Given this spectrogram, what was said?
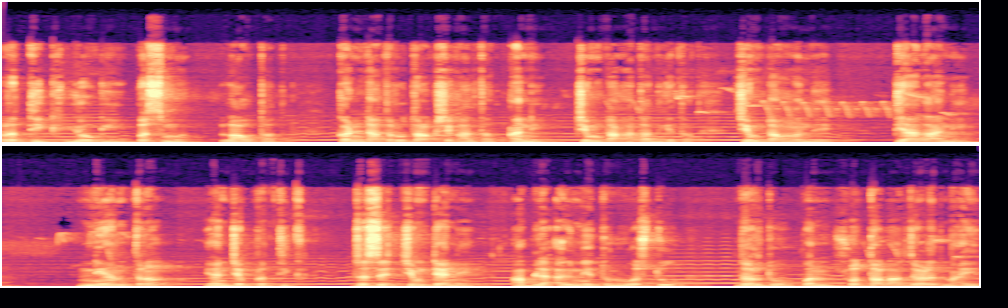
प्रतीक योगी भस्म लावतात कंठात रुद्राक्ष घालतात आणि चिमटा हातात घेतात. चिमटामध्ये त्याग आणि नियंत्रण यांचे प्रतीक. जसे चिमट्याने आपल्या अग्नीतून वस्तू धरतो पण स्वतःला जळत नाहीत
